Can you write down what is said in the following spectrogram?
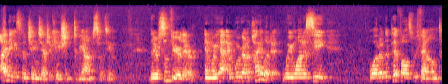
I think it's going to change education, to be honest with you. There's some fear there, and we ha- and we're going to pilot it. We want to see what are the pitfalls we found.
